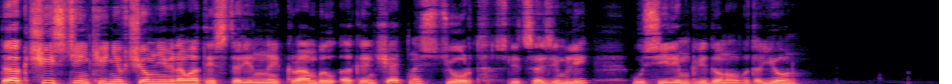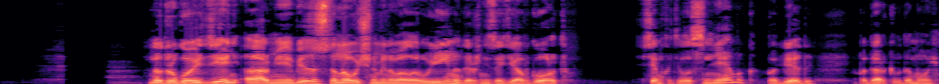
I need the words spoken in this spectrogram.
Так чистенький, ни в чем не виноватый старинный крам был окончательно стерт с лица земли усилием Гвидонова батальона. На другой день армия безостановочно миновала руины, даже не зайдя в город. Всем хотелось немок, победы и подарков домой.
